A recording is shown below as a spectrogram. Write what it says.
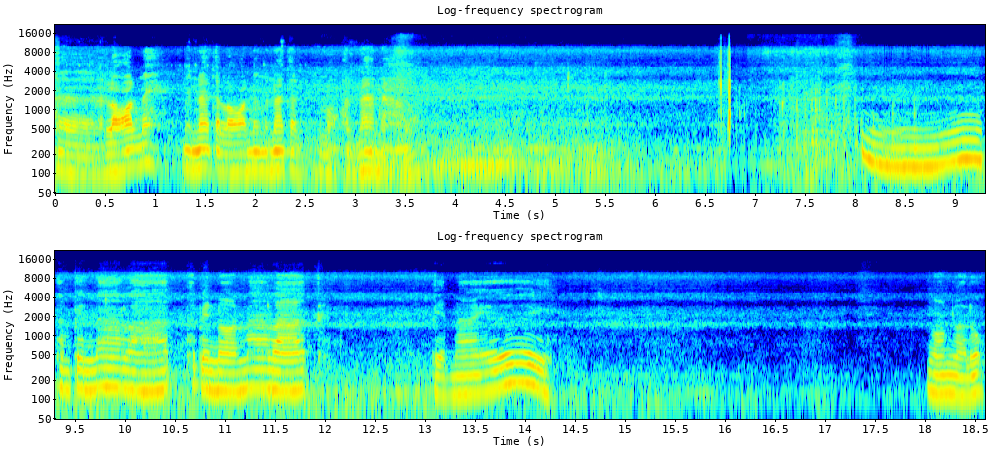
เออร้อนไหมมันน่าจะร้อนไหมมันน่าจะเหมาะกับหน้าหนาวทำเป็นน่ารักถ้าเป็นนอนน่ารักเปลี่ยนนายเอ้ยงอนเหรอลูก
